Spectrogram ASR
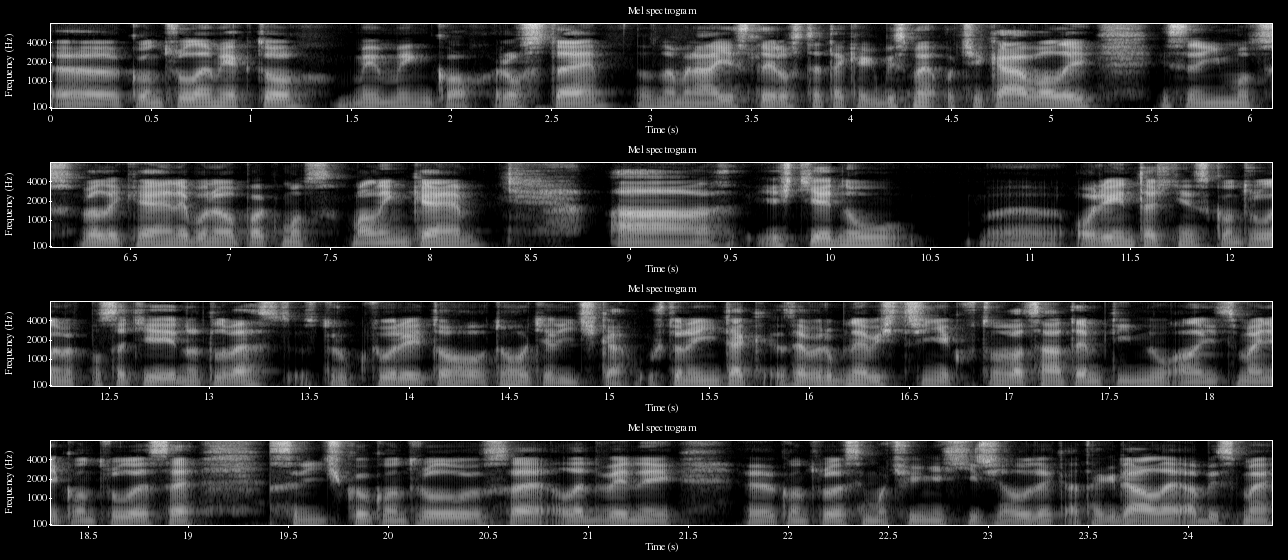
Eh, kontrolem, jak to miminko roste, to znamená, jestli roste tak, jak bychom očekávali, jestli není moc veliké nebo naopak moc malinké. A ještě jednou orientačně zkontrolujeme v podstatě jednotlivé struktury toho, toho tělíčka. Už to není tak zevrubné vyšetření jako v tom 20. týdnu, ale nicméně kontroluje se srdíčko, kontroluje se ledviny, eh, kontroluje se močový měchýř, žaludek a tak dále, aby jsme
